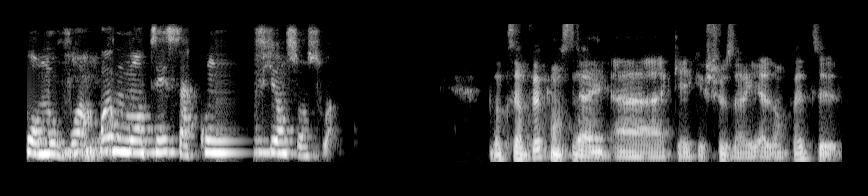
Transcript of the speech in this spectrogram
pour pouvoir augmenter sa confiance en soi. Donc, ça me fait penser à, quelque chose, Ariel. En fait, euh,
